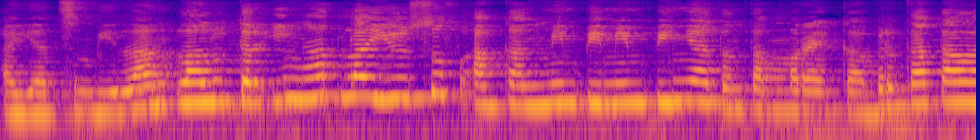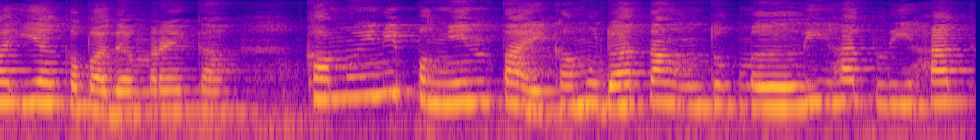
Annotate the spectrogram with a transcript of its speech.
Ayat 9, lalu teringatlah Yusuf akan mimpi-mimpinya tentang mereka. Berkatalah ia kepada mereka, kamu ini pengintai, kamu datang untuk melihat-lihat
